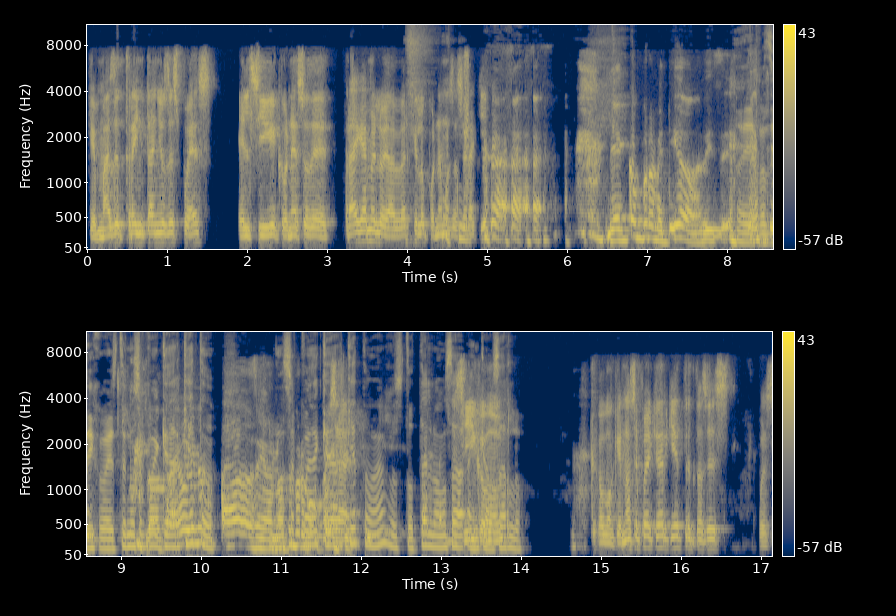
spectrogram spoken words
que más de 30 años después, él sigue con eso de tráigamelo y a ver qué lo ponemos a hacer aquí. Bien comprometido, dice. Oye, pues dijo, este no se puede quedar quieto. no, se, puede quedar quieto, ¿eh? Pues total, vamos a sí, como, como, que no se puede quedar quieto, entonces, pues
